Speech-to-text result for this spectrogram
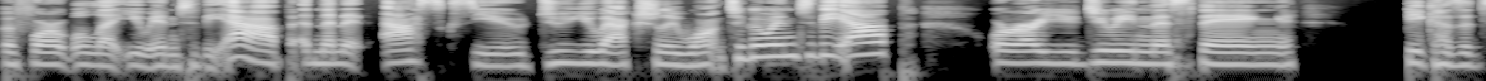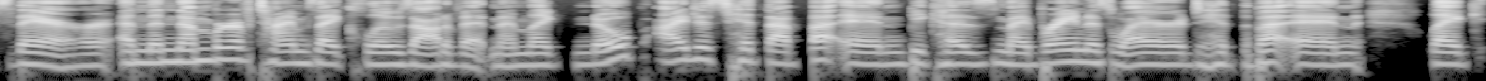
before it will let you into the app. And then it asks you, do you actually want to go into the app? Or are you doing this thing because it's there? And the number of times I close out of it and I'm like, nope, I just hit that button because my brain is wired to hit the button. Like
